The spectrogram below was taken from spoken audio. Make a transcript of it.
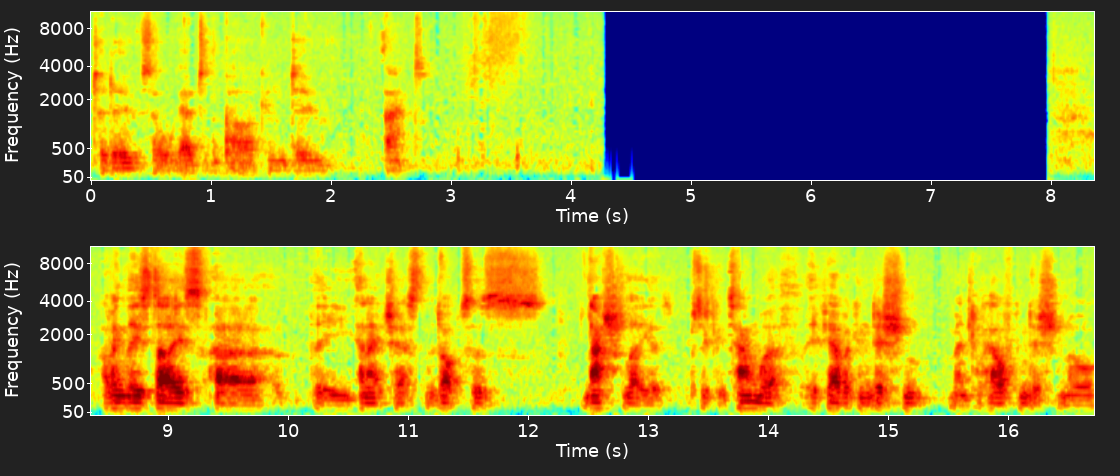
to do, so we'll go to the park and do that. I think these days uh, the NHS, the doctors nationally, particularly Tamworth, if you have a condition, mental health condition or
